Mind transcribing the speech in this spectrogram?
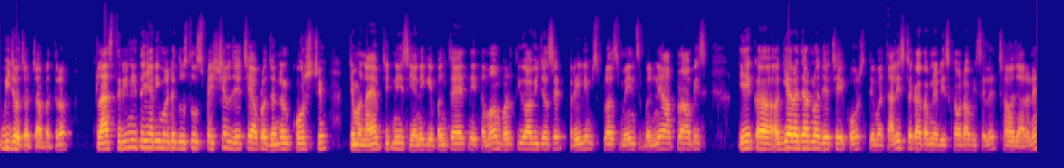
બીજો ચર્ચાપત્ર ક્લાસ થ્રીની તૈયારી માટે દોસ્તો સ્પેશિયલ જે છે આપણો જનરલ કોર્સ છે, જેમાં નાયબ ચીટનીસ યાની કે પંચાયતની તમામ ભરતીઓ આવી જશે. પ્રિલિમ્સ પ્લસ મેન્સ બંને આપણા આપીશ એક અગિયાર હજારનો જે છે કોર્સ જેમાં ચાલીસ ટકા તમને ડિસ્કાઉન્ટ આપીશ એટલે છ હજાર અને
